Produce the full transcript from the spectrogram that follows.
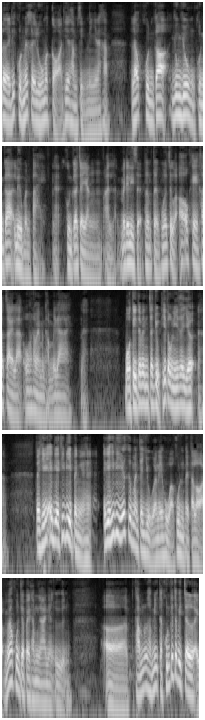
เลยที่คุณไม่เคยรู้มาก่อนที่จะทำสิ่งนี้นะครับ แล้วคุณก็ยุ่งยุ่งคุณก็ลืมมันไป นะคุณก็จะยังไม่ได้รีเสิร์ชเพิ่มเติมคุณก็รู้สึกว่าอ๋อโอเคเข้าใจล้วว่าทำไมมันทำไม่ได้นะปกติจะเป็นจะหยุดที่ตรงนี้จะเยอะนะครับแต่ทีนี้ไอเดียที่ดีเป็นไงฮะไอเดียที่ดีก็คือมันจะอยู่ในหัวคุณไปตลอด ไม่ว่าคุณจะไปทำงานอย่างอื่นเอ่อทำนู่นทำนี่แต่คุณก็จะไปเจอไอ้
